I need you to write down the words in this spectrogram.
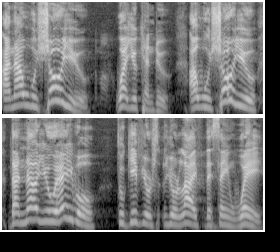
and I will show you what you can do. I will show you that now you're able to give your, your life the same way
